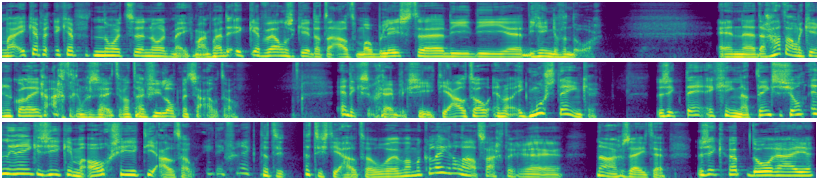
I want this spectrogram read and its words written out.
maar ik heb, ik heb het nooit, eh, nooit meegemaakt. Maar ik heb wel eens een keer dat een automobilist, die, die, die ging er vandoor. En daar had al een keer een collega achter hem gezeten, want hij viel op met zijn auto. En ik, begrijpelijk zie ik die auto en ik moest tanken. Dus ik, ik ging naar het tankstation en in één keer zie ik in mijn oog zie ik die auto. Ik denk, verrek, dat is, dat is die auto waar mijn collega laatst achter naar gezeten heb. Dus ik hup doorrijden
